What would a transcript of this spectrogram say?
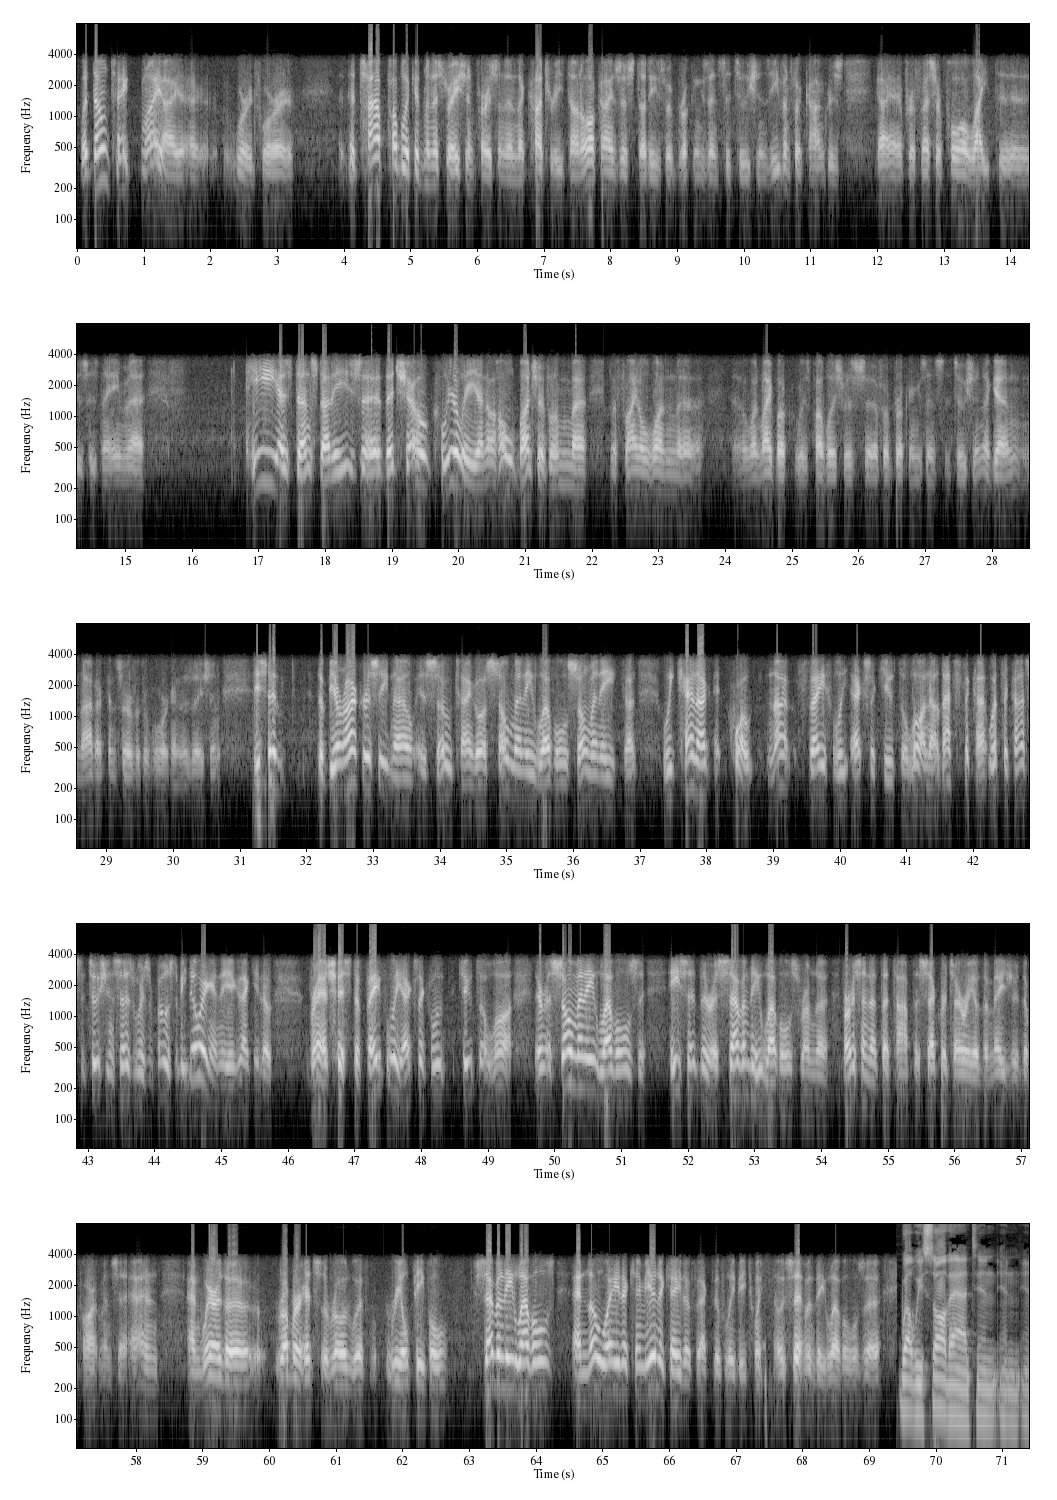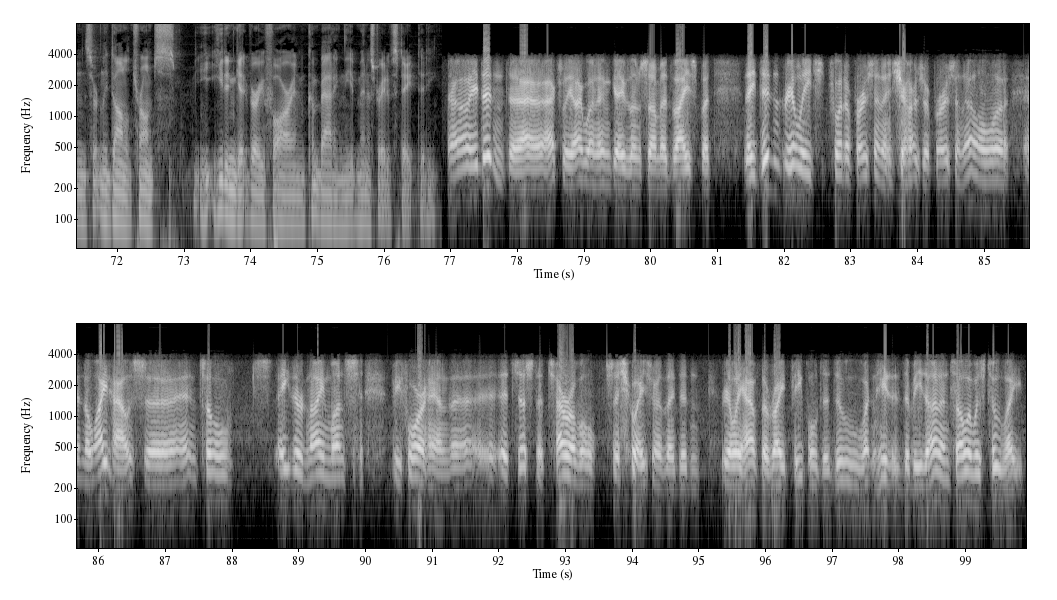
But don't take my uh, word for it. The top public administration person in the country done all kinds of studies for Brookings institutions, even for Congress. Uh, Professor Paul Light uh, is his name. Uh, he has done studies uh, that show clearly, and a whole bunch of them. Uh, the final one, uh, uh, when my book was published, was uh, for Brookings Institution. Again, not a conservative organization. He said the bureaucracy now is so tangled, so many levels, so many. Uh, we cannot quote not faithfully execute the law. Now that's the what the Constitution says we're supposed to be doing in the executive branch is to faithfully execute the law. There are so many levels. He said there are 70 levels from the person at the top, the secretary of the major departments, and and where the rubber hits the road with real people. 70 levels and no way to communicate effectively between those 70 levels. Uh, well, we saw that in, in, in certainly Donald Trump's he, didn't get very far in combating the administrative state, did he? No, he didn't. Uh, actually, I went and gave them some advice, but they didn't really put a person in charge of personnel uh, in the White House uh, until eight or nine months beforehand. Uh, it's just a terrible situation. They didn't really have the right people to do what needed to be done until it was too late.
